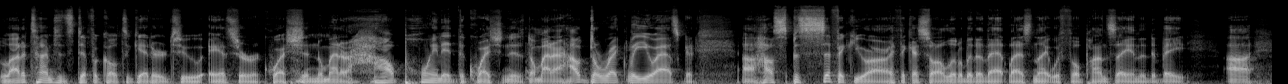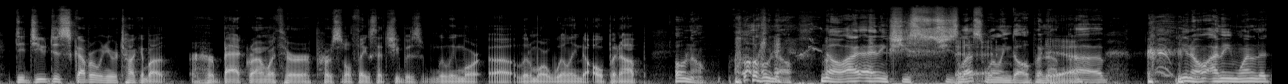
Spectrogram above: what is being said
a lot of times it's difficult to get her to answer a question, no matter how pointed the question is, no matter how directly you ask her, uh, how specific you are. I think I saw a little bit of that last night with Phil Ponce in the debate. Uh, did you discover when you were talking about her background with her personal things that she was willing more, uh, a little more willing to open up? Oh no, oh no, no. I, I think she's she's less willing to open up. Yeah. Uh, you know, I mean, one of the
